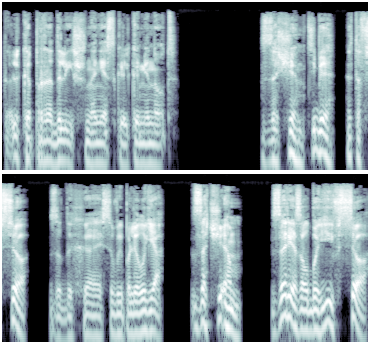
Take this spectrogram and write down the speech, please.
Только продлишь на несколько минут». «Зачем тебе это все?» Задыхаясь, выпалил я. «Зачем? Зарезал бы и все!»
